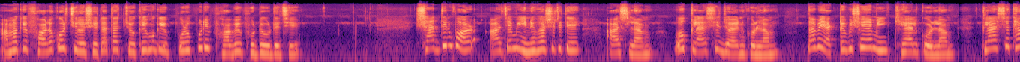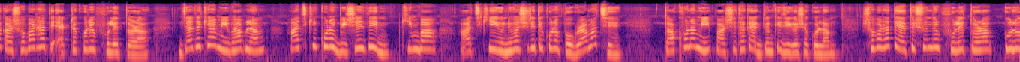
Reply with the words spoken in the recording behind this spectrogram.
আমাকে ফলো করছিল, সেটা তার চোখে মুখে পুরোপুরিভাবে ফুটে উঠেছে। সাত দিন পর আজ আমি ইউনিভার্সিটিতে আসলাম ও ক্লাসে জয়েন করলাম। তবে একটা বিষয় আমি খেয়াল করলাম ক্লাসে থাকা সবার হাতে একটা করে ফুলের তোড়া যা দেখে আমি ভাবলাম আজ কি কোনো বিশেষ দিন কিংবা আজ কি ইউনিভার্সিটিতে কোনো প্রোগ্রাম আছে? তখন আমি পাশে থাকা একজনকে জিজ্ঞাসা করলাম, সবার হাতে এত সুন্দর ফুলের তোড়াগুলো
